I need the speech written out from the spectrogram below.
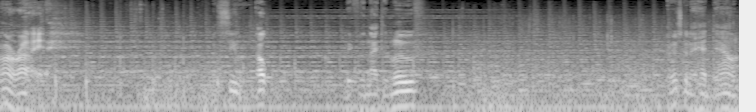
Alright. Let's see. Oh. Wait for the knight to move. I'm just gonna head down.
